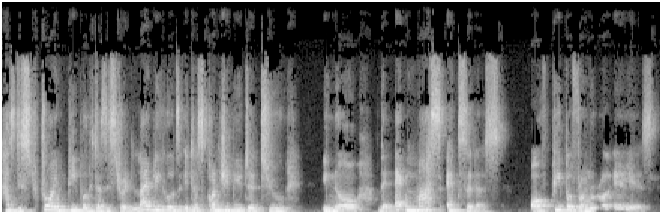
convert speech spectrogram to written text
has destroyed people, it has destroyed livelihoods, it has contributed to, you know, the mass exodus of people from rural areas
